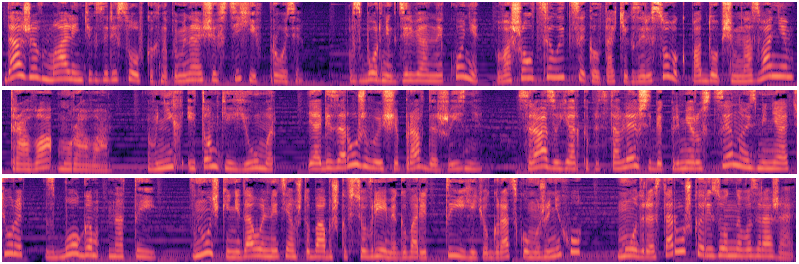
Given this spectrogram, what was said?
даже в маленьких зарисовках, напоминающих стихи в прозе. В сборник «Деревянные кони» вошел целый цикл таких зарисовок под общим названием «Трава-мурава». В них и тонкий юмор, и обезоруживающая правда жизни. Сразу ярко представляешь себе, к примеру, сцену из миниатюры с Богом на «ты». Внучки, недовольные тем, что бабушка все время говорит «ты» ее городскому жениху, мудрая старушка резонно возражает,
